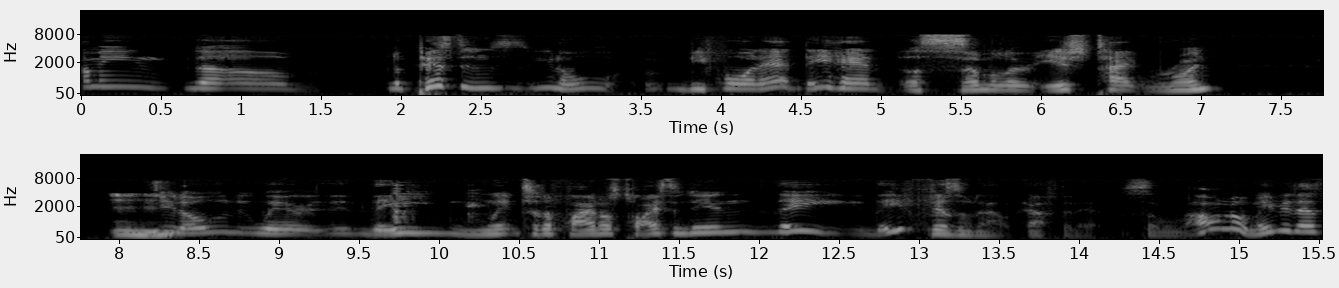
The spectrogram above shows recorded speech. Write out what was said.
I mean the uh, the Pistons, you know, before that they had a similar ish type run, Mm-hmm. you know, where they went to the finals twice and then they they fizzled out after that. So I don't know, maybe that's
